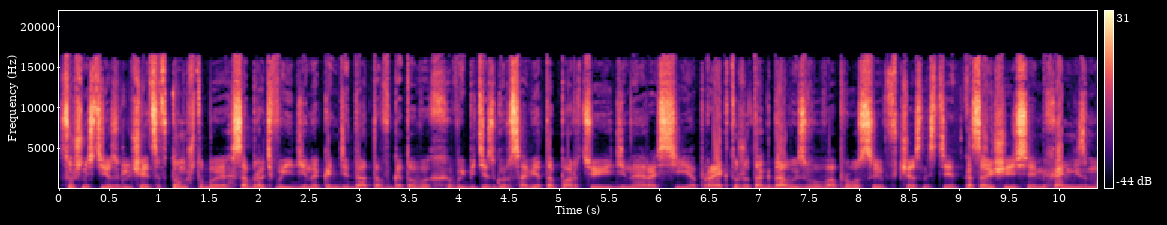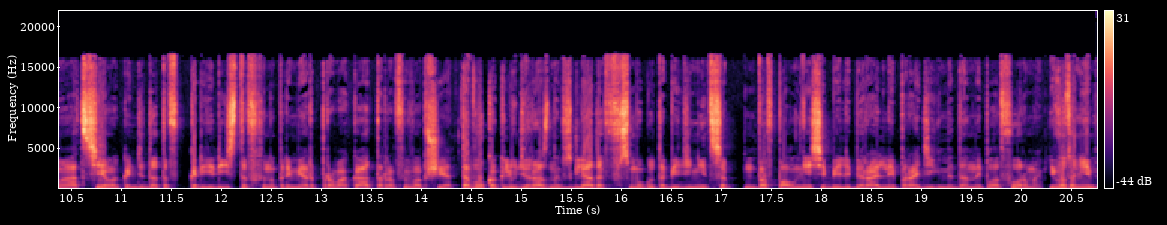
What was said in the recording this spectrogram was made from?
Сущность ее заключается в том, чтобы собрать воедино кандидатов, готовых выбить из горсовета партию «Единая Россия». Проект уже тогда вызвал вопросы, в частности, касающиеся механизма отсева кандидатов-карьеристов, например, провокаторов и вообще того, как люди разных взглядов смогут объединиться во вполне себе либеральной парадигме данной платформы. И вот они,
